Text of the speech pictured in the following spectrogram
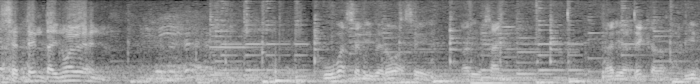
79 años. Cuba se liberó hace varios años, varias décadas más bien.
